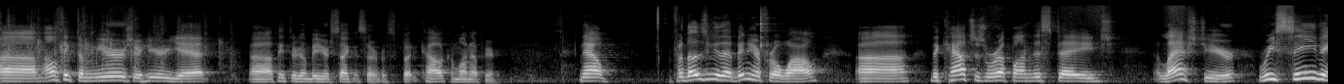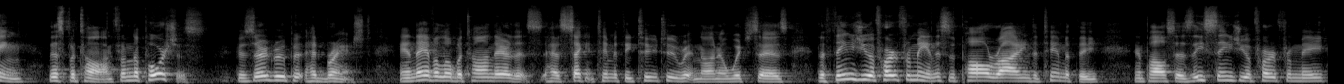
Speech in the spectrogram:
Um, I don't think the Muirs are here yet. Uh, I think they're going to be here second service. But Kyle, come on up here. Now, for those of you that have been here for a while, uh, the couches were up on this stage last year receiving this baton from the Porsches because their group had branched. And they have a little baton there that has 2 Timothy 2 2 written on it, which says, The things you have heard from me, and this is Paul writing to Timothy, and Paul says, These things you have heard from me,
